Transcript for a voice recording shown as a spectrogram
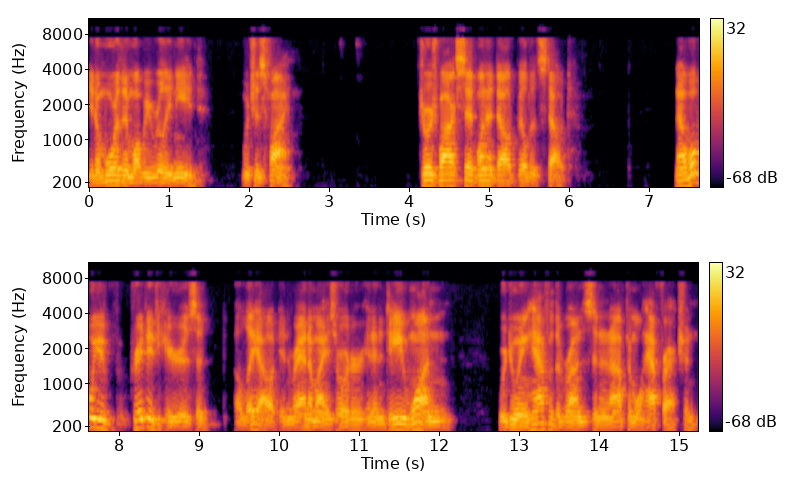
you know, more than what we really need, which is fine. George Box said, when in doubt, build it stout. Now, what we've created here is a, a layout in randomized order. And in day one, we're doing half of the runs in an optimal half fraction.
